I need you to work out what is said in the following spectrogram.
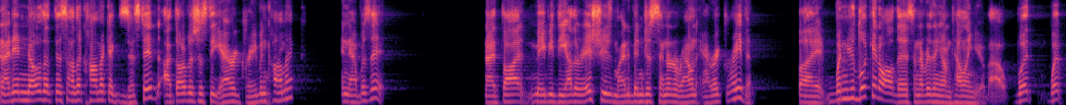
and I didn't know that this other comic existed. I thought it was just the Eric Draven comic, and that was it. And I thought maybe the other issues might have been just centered around Eric Draven. But when you look at all this and everything I'm telling you about, what what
